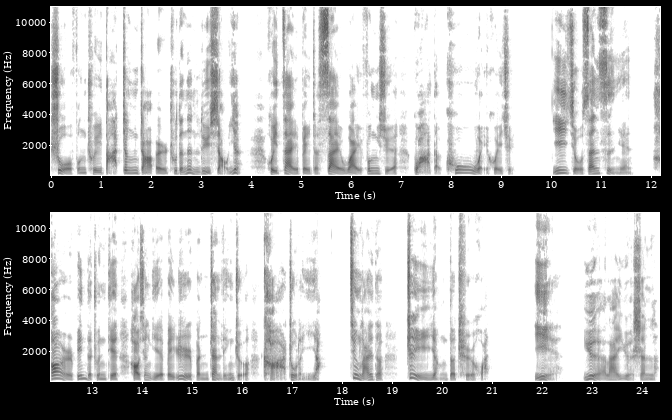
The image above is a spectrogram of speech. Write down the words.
朔风吹打、挣扎而出的嫩绿小叶，会再被这塞外风雪刮得枯萎回去。一九三四年，哈尔滨的春天好像也被日本占领者卡住了一样，竟来的这样的迟缓。夜越来越深了。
